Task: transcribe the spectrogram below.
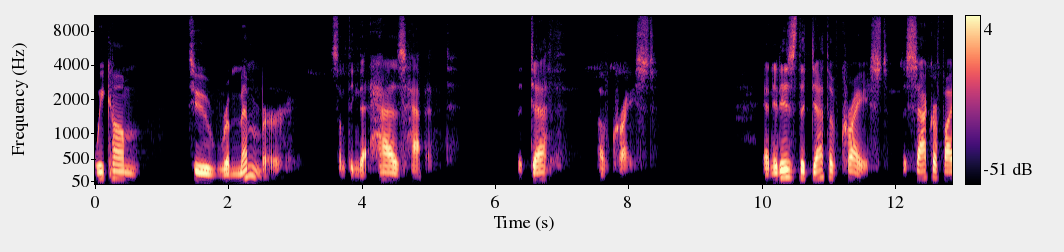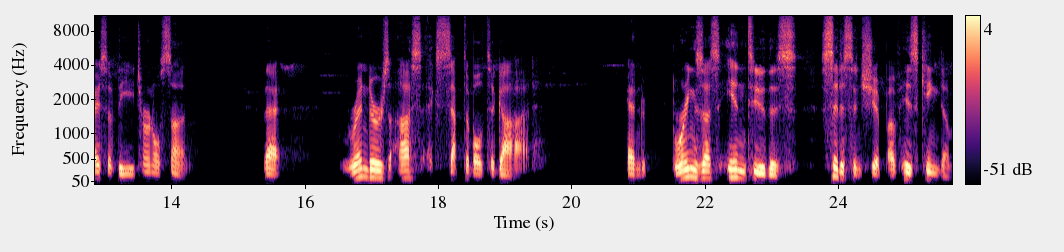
we come to remember something that has happened the death of Christ. And it is the death of Christ, the sacrifice of the eternal Son, that renders us acceptable to God and brings us into this citizenship of His kingdom,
